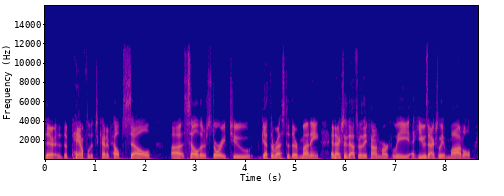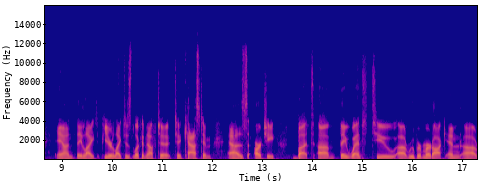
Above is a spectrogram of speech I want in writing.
their the pamphlet to kind of help sell. Uh, sell their story to get the rest of their money, and actually, that's where they found Mark Lee. Uh, He was actually a model, and they liked Peter liked his look enough to to cast him as Archie. But um, they went to uh, Rupert Murdoch and uh,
